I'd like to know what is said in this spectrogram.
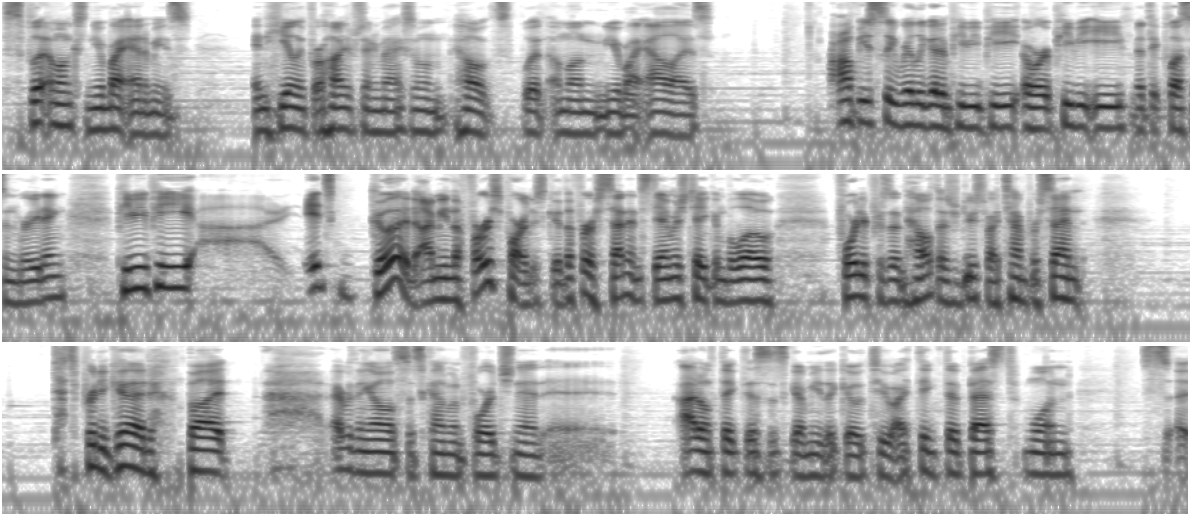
split amongst nearby enemies. And healing for 100% of your maximum health split among nearby allies obviously really good in PvP or PvE, Mythic Plus and rating. PvP, uh, it's good. I mean, the first part is good. The first sentence, damage taken below 40% health is reduced by 10%. That's pretty good, but everything else is kind of unfortunate. Uh, I don't think this is going to be the go-to. I think the best one, uh,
